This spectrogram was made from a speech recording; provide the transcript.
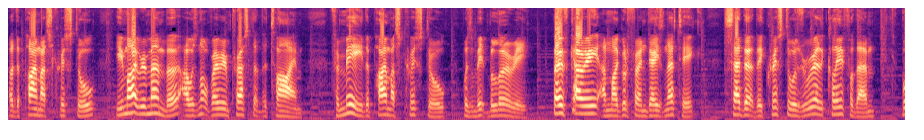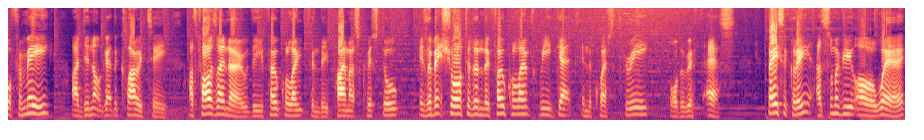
of the Pimax Crystal, you might remember I was not very impressed at the time. For me, the Pimax Crystal was a bit blurry. Both Gary and my good friend Dazenetic said that the crystal was really clear for them, but for me, I did not get the clarity. As far as I know, the focal length in the Pimax Crystal is a bit shorter than the focal length we get in the Quest 3 or the Rift S. Basically, as some of you are aware,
